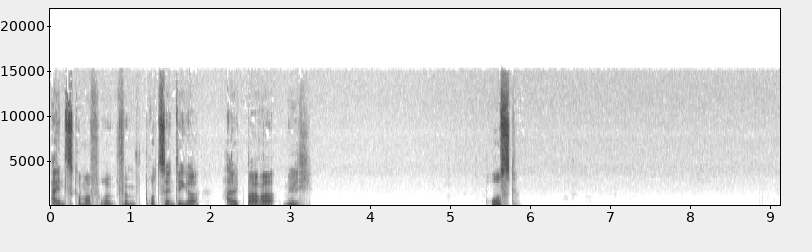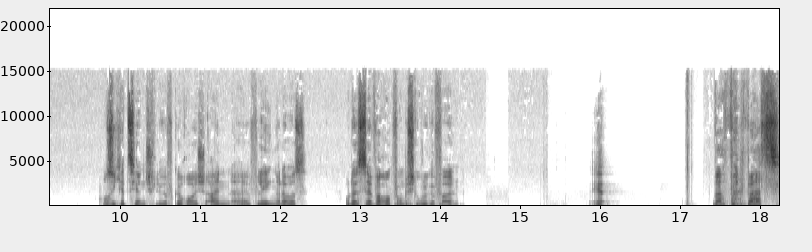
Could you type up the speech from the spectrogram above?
1,5-prozentiger haltbarer Milch. Prost. Muss ich jetzt hier ein Schlürfgeräusch einpflegen oder was? Oder ist der Barock vom Stuhl gefallen? Ja, Was? was?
